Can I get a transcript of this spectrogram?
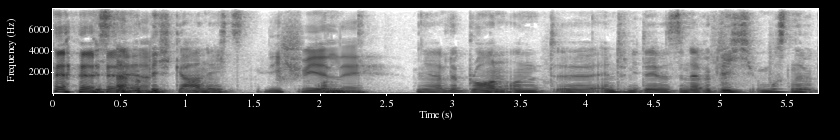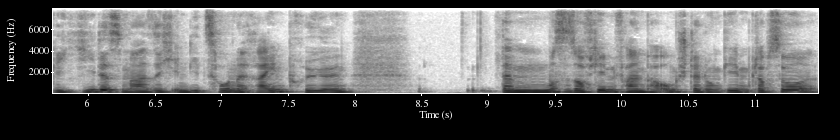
ist da ja. wirklich gar nichts. Nicht viel, nee. Ja, LeBron und äh, Anthony Davis sind da wirklich, mussten da wirklich jedes Mal sich in die Zone reinprügeln dann muss es auf jeden Fall ein paar Umstellungen geben. Glaubst du,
